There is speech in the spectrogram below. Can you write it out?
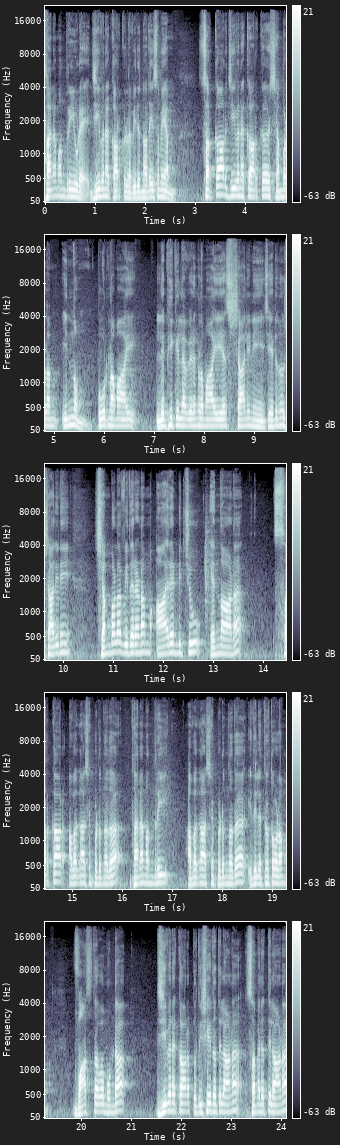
ധനമന്ത്രിയുടെ ജീവനക്കാർക്കുള്ള വിരുന്ന്. അതേസമയം സർക്കാർ ജീവനക്കാർക്ക് ശമ്പളം ഇന്നും പൂർണമായി ലഭിക്കില്ല. വിവരങ്ങളുമായി എസ് ശാലിനി ചേരുന്നു. ശാലിനി ശമ്പള വിതരണം ആരംഭിച്ചു എന്നാണ് സർക്കാർ അവകാശപ്പെടുന്നത്. ധനമന്ത്രി അവകാശപ്പെടുന്നത്. ഇതിൽ എത്രത്തോളം വാസ്തവമുണ്ട്? ജീവനക്കാർ പ്രതിഷേധത്തിലാണ് സമരത്തിലാണ്.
